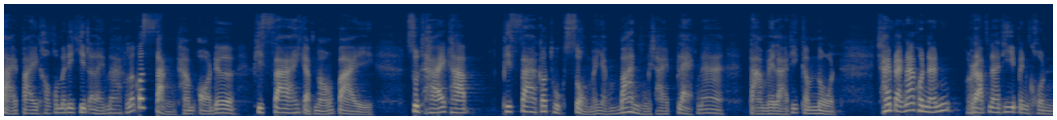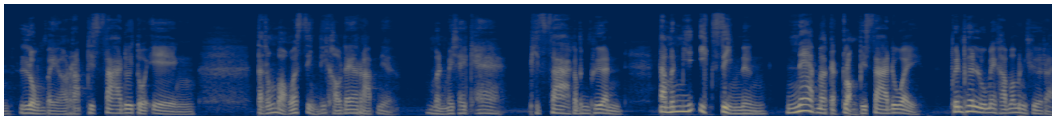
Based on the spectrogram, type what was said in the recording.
สายไปเขาก็ไม่ได้คิดอะไรมาก แล้วก็สั่งทำออเดอร์พิซซ่าให้กับน้องไป สุดท้ายครับ พิซซ่าก็ถูกส่งมาอย่างบ้านของชายแปลกหน้าตามเวลาที่กำหนดชายแปลกหน้าคนนั้นรับหน้าที่เป็นคนลงไปรับพิซซ่าด้วยตัวเอง แต่ต้องบอกว่าสิ่งที่เขาได้รับเนี่ยมันไม่ใช่แค่ พิซซ่ากับเพื่อนๆ แต่มันมีอีกสิ่งหนึ่งแนบมากับกล่องพิซซ่าด้วย เพื่อนๆรู้ไหมครับว่ามันคืออะไร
